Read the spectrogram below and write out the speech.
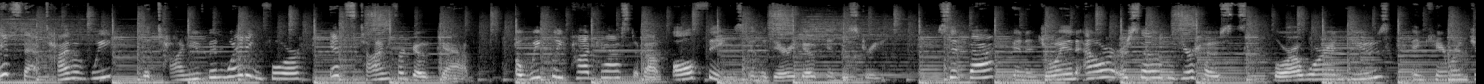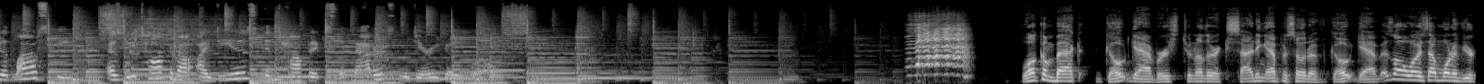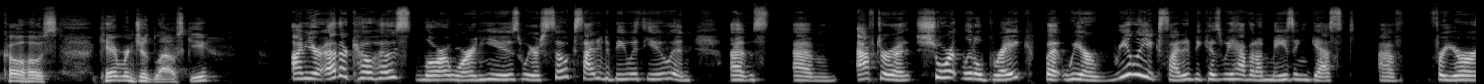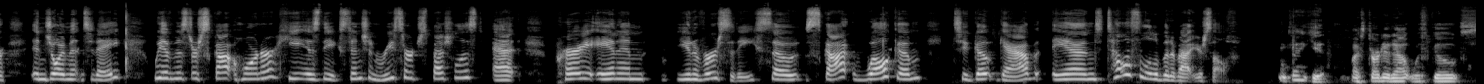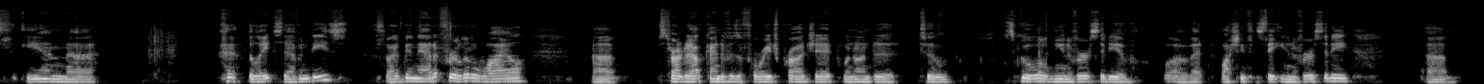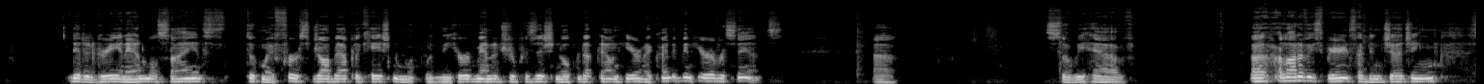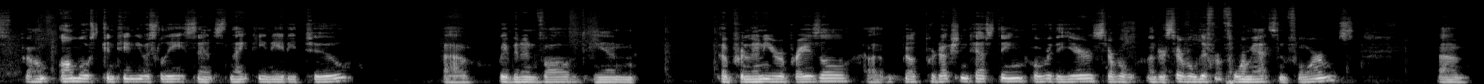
It's that time of week, the time you've been waiting for. It's time for Goat Gab, a weekly podcast about all things in the dairy goat industry. Sit back and enjoy an hour or so with your hosts, Laura Warren Hughes and Cameron Judlowski, as we talk about ideas and topics that matter to the dairy goat world. Welcome back, Goat Gabbers, to another exciting episode of Goat Gab. As always, I'm one of your co-hosts, Cameron Judlowski. I'm your other co-host, Laura Warren Hughes. We are so excited to be with you, and um, um, after a short little break, but we are really excited because we have an amazing guest uh, for your enjoyment today. We have Mr. Scott Horner. He is the Extension Research Specialist at Prairie A&M University. So, Scott, welcome to Goat Gab, and tell us a little bit about yourself. thank you. I started out with goats in uh, the late 70s, so I've been at it for a little while. Uh, started out kind of as a 4-H project, went on to, to school and university of, of at Washington State University. Um, did a degree in animal science. Took my first job application when the herd manager position opened up down here, and I've kind of been here ever since. Uh, so we have uh, a lot of experience. I've been judging almost continuously since 1982. Uh, we've been involved in a preliminary appraisal, uh, production testing over the years, several under several different formats and forms. Um,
